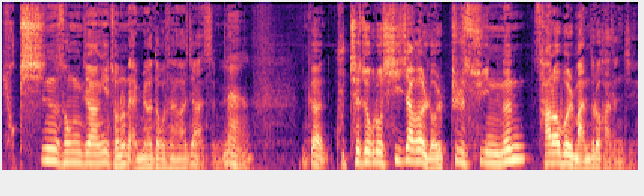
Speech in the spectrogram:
혁신 성장이 저는 애매하다고 생각하지 않습니다. 네. 그러니까 구체적으로 시장을 넓힐 수 있는 산업을 만들어 가든지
